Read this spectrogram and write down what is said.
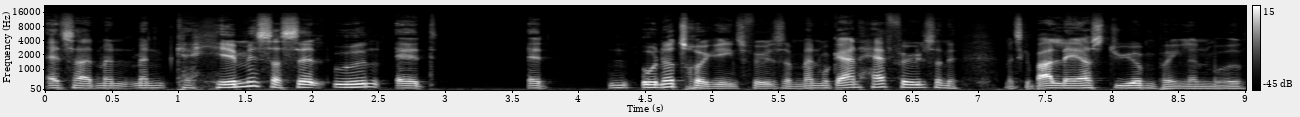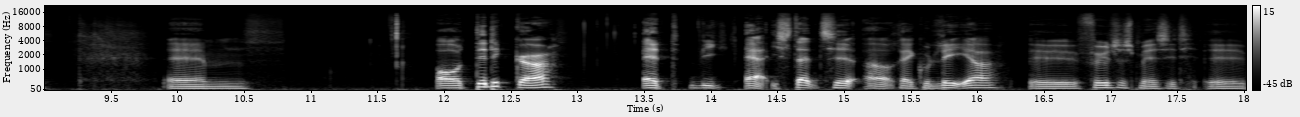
altså at man, man kan hæmme sig selv, uden at, at undertrykke ens følelser. Man må gerne have følelserne, man skal bare lære at styre dem på en eller anden måde. Øhm, og det det gør, at vi er i stand til at regulere øh, følelsesmæssigt øh,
